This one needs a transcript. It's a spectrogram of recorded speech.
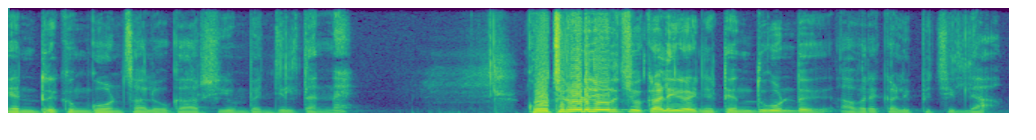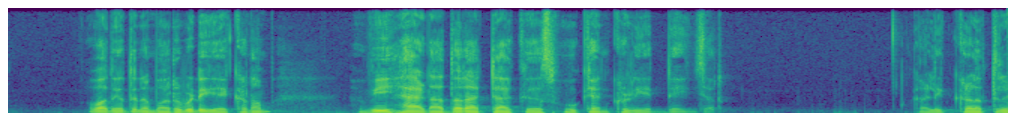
എൻട്രിക്കും ഗോൺസാലോ ഗാർഷിയും ബെഞ്ചിൽ തന്നെ. കോച്ചിനോട് ചോദിച്ചു കളി കഴിഞ്ഞിട്ട് എന്തുകൊണ്ട് അവരെ കളിപ്പിച്ചില്ല? അപ്പോൾ അദ്ദേഹത്തിന്റെ മറുപടി കേൾക്കണം we had other attackers who can create danger കളിക്കളത്തിൽ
